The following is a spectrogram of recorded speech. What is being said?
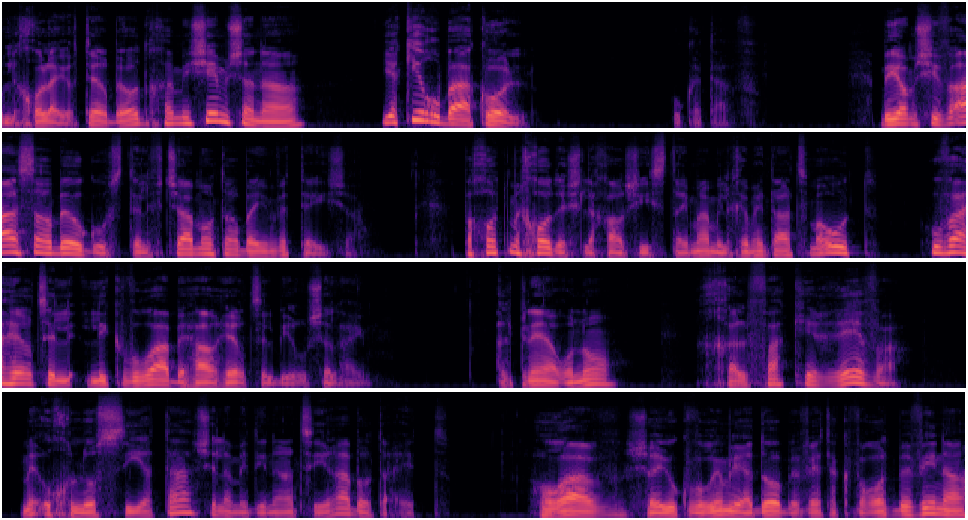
ולכל היותר בעוד חמישים שנה, יכירו בה הכל, הוא כתב. ביום 17 באוגוסט 1949, פחות מחודש לאחר שהסתיימה מלחמת העצמאות, הובא הרצל לקבורה בהר הרצל בירושלים. על פני ארונו חלפה כרבע מאוכלוסייתה של המדינה הצעירה באותה עת. הוריו, שהיו קבורים לידו בבית הקברות בווינה,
